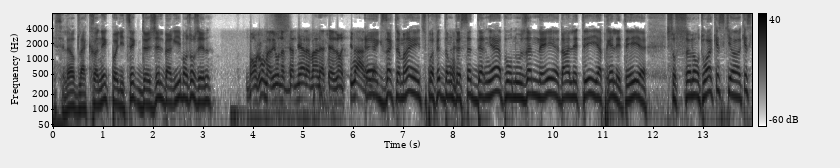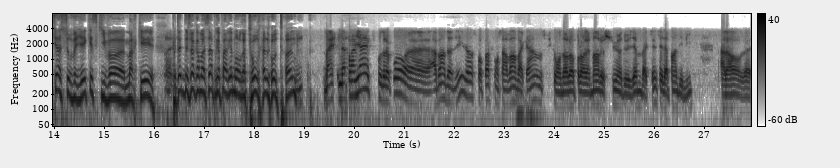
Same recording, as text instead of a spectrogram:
Et c'est l'heure de la chronique politique de Gilles Barry. Bonjour Gilles. Bonjour Mario, notre dernière avant la saison estivale. Exactement. Et tu profites donc de cette dernière pour nous amener dans l'été et après l'été. euh, Sur, selon toi, qu'est-ce qui a, qu'est-ce qui a à surveiller? Qu'est-ce qui va marquer? Peut-être déjà commencer à préparer mon retour à l'automne. Ben, la première qu'il faudra pas euh, abandonner, là, c'est pas parce qu'on s'en va en vacances puis qu'on aura probablement reçu un deuxième vaccin, c'est la pandémie. Alors, euh,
